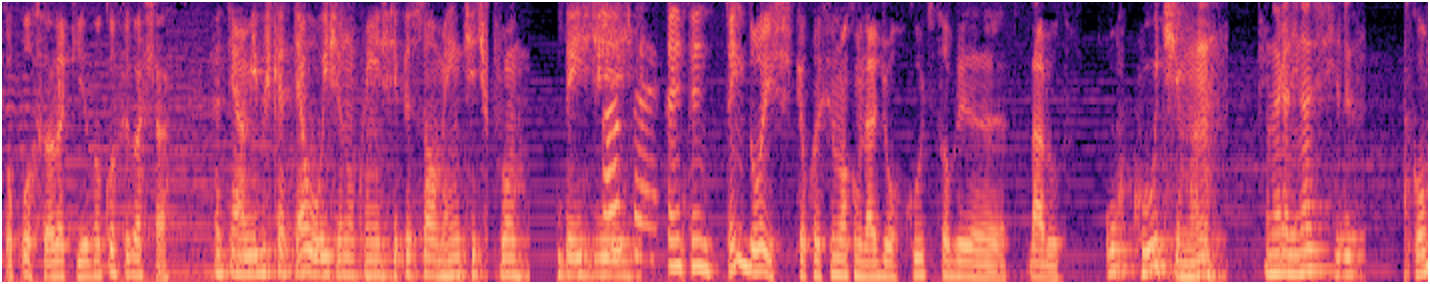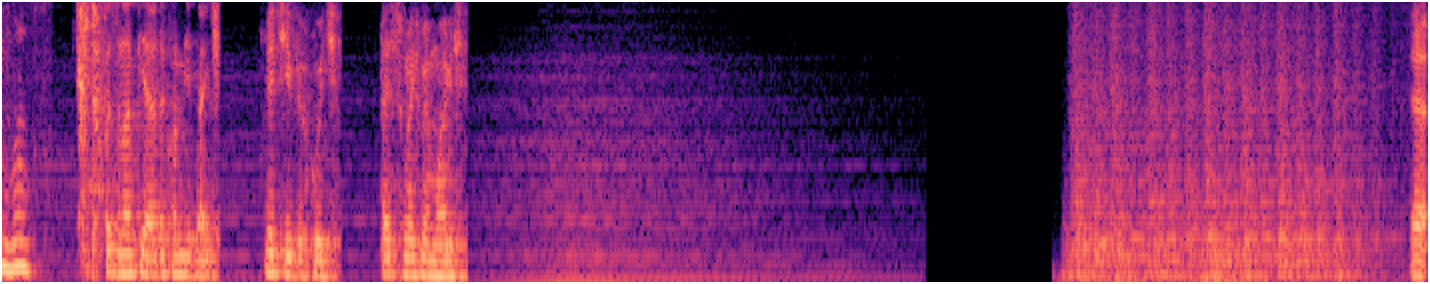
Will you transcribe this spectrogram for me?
Tô forçando aqui, não consigo achar. Eu tenho amigos que até hoje eu não conheci pessoalmente, tipo, desde. Ah, tem, tem, tem, dois que eu conheci numa comunidade de Orkut sobre eh, Naruto. Orkut, mano. Eu não era nem nascido. Como não? Eu tô fazendo uma piada com a minha idade. Eu tive Orkut. Péssimas memórias. É.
